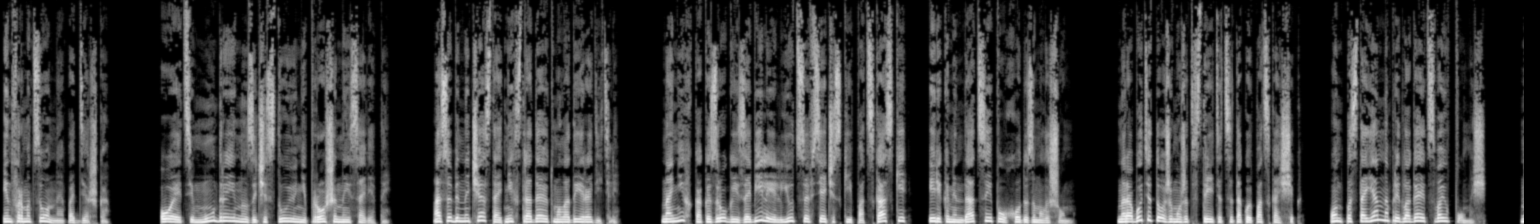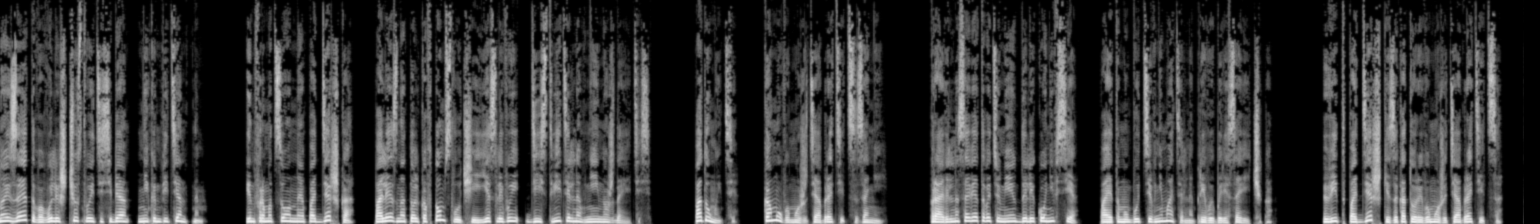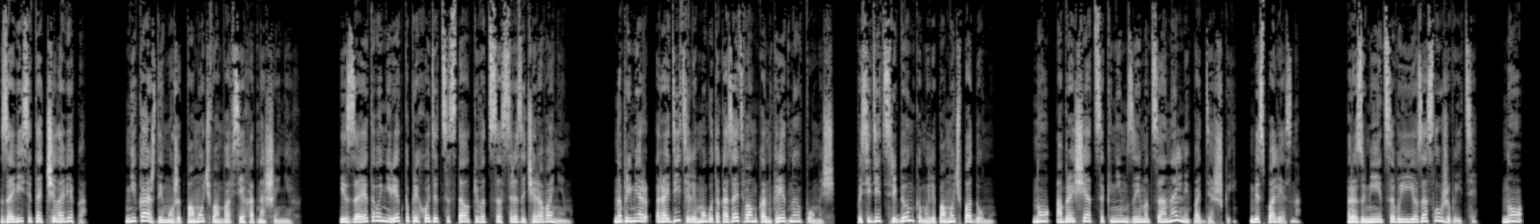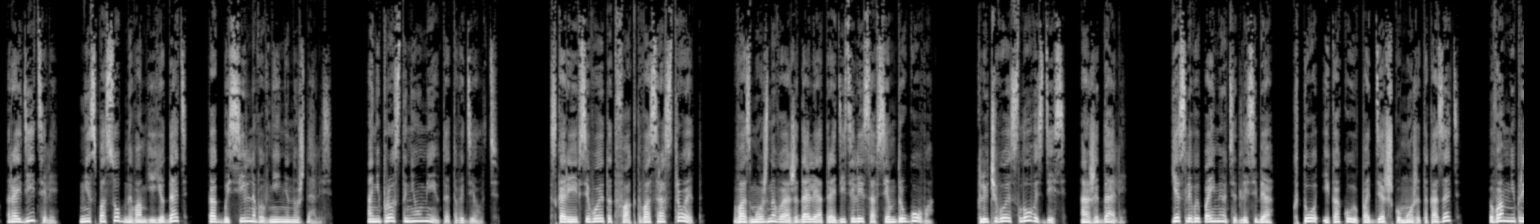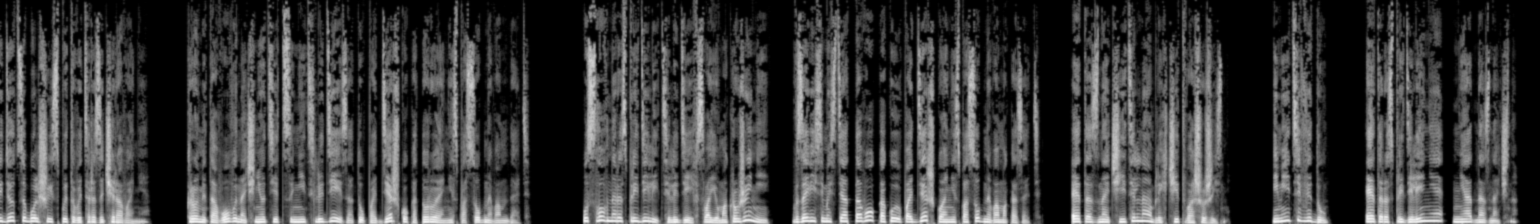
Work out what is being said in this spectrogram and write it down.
Информационная поддержка. О, эти мудрые, но зачастую непрошенные советы. Особенно часто от них страдают молодые родители. На них, как из рога изобилия, льются всяческие подсказки и рекомендации по уходу за малышом. На работе тоже может встретиться такой подсказчик. Он постоянно предлагает свою помощь, но из-за этого вы лишь чувствуете себя некомпетентным. Информационная поддержка полезна только в том случае, если вы действительно в ней нуждаетесь. Подумайте, кому вы можете обратиться за ней. Правильно советовать умеют далеко не все, поэтому будьте внимательны при выборе советчика. Вид поддержки, за который вы можете обратиться, зависит от человека. Не каждый может помочь вам во всех отношениях. Из-за этого нередко приходится сталкиваться с разочарованием. Например, родители могут оказать вам конкретную помощь, посидеть с ребенком или помочь по дому. Но обращаться к ним за эмоциональной поддержкой бесполезно. Разумеется, вы ее заслуживаете, но родители не способны вам ее дать, как бы сильно вы в ней не нуждались. Они просто не умеют этого делать. Скорее всего, этот факт вас расстроит. Возможно, вы ожидали от родителей совсем другого. Ключевое слово здесь — «ожидали». Если вы поймете для себя, кто и какую поддержку может оказать, вам не придется больше испытывать разочарование. Кроме того, вы начнете ценить людей за ту поддержку, которую они способны вам дать. Условно распределите людей в своем окружении в зависимости от того, какую поддержку они способны вам оказать. Это значительно облегчит вашу жизнь. Имейте в виду, это распределение неоднозначно.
